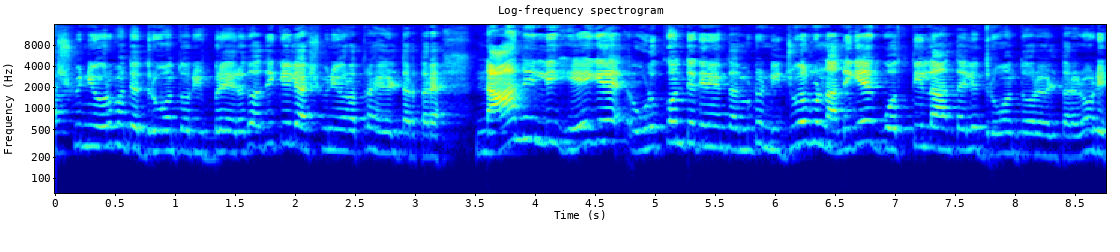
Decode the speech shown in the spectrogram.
ಅಶ್ವಿನಿ ಅವರು ಮತ್ತೆ ಧ್ರುವಂತ್ ಅವರು ಇಬ್ಬರೇ ಇರೋದು. ಅದಕ್ಕೆ ಇಲ್ಲಿ ಅಶ್ವಿನಿ ಅವ್ರ ಹತ್ರ ಹೇಳ್ತಾ ಇರ್ತಾರೆ. ನಾನಿಲ್ಲಿ ಹೇಗೆ ಉಳ್ಕೊಂತಿದ್ದೀನಿ ಅಂತ ಅಂದ್ಬಿಟ್ಟು ನಿಜವಾಗ್ಲೂ ನನಗೆ ಗೊತ್ತಿಲ್ಲ ಅಂತ ಇಲ್ಲಿ ಧ್ರುವಂತ್ ಅವರು ಹೇಳ್ತಾರೆ. ನೋಡಿ,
